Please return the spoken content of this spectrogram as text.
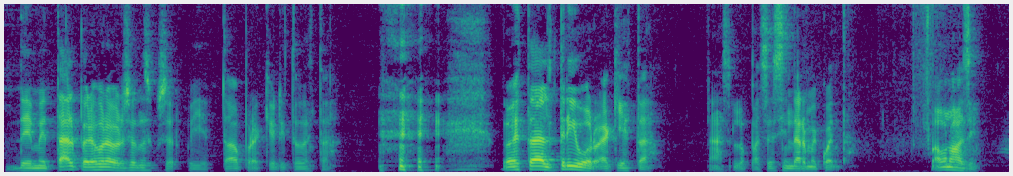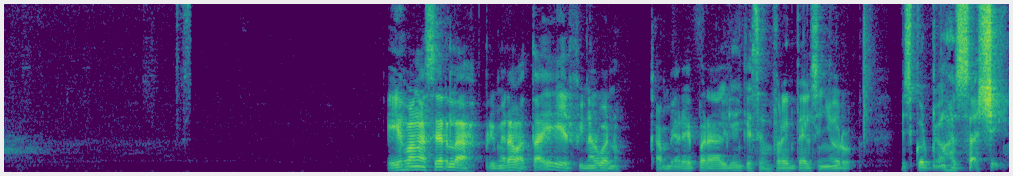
De metal, pero es una versión de Suxero. Oye, estaba por aquí ahorita. ¿Dónde está? ¿Dónde está el Tribor? Aquí está. Ah, lo pasé sin darme cuenta. Vámonos así. ellos van a hacer las primeras batallas y al final, bueno, cambiaré para alguien que se enfrente al señor Scorpion Hasashi.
